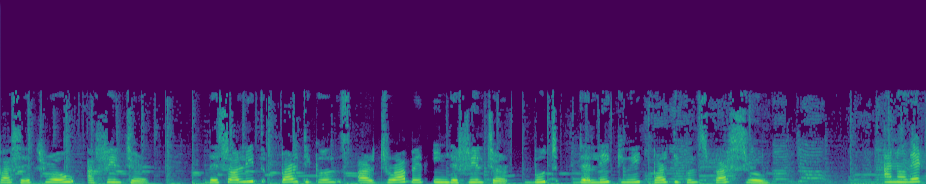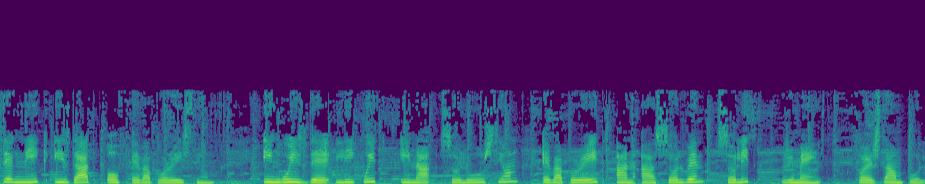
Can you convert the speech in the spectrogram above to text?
passed through a filter. The solid particles are trapped in the filter, but the liquid particles pass through. Another technique is that of evaporation, in which the liquid in a solution evaporates and a solvent solid remains. For example,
